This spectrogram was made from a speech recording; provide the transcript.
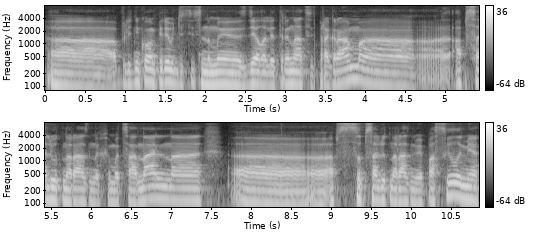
э, в ледниковом периоде действительно мы сделали 13 программ э, абсолютно разных эмоционально, э, с абсолютно разными посылами,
